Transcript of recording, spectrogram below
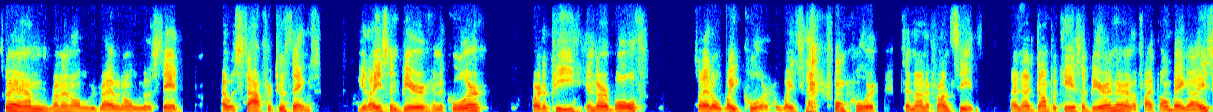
So yeah, I'm running all over, driving all over the state. I was stopped for two things: you get ice and beer in the cooler, or to pee, and or both. So I had a white cooler, a white styrofoam cooler, sitting on the front seat. and I'd dump a case of beer in there and a five pound bag of ice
